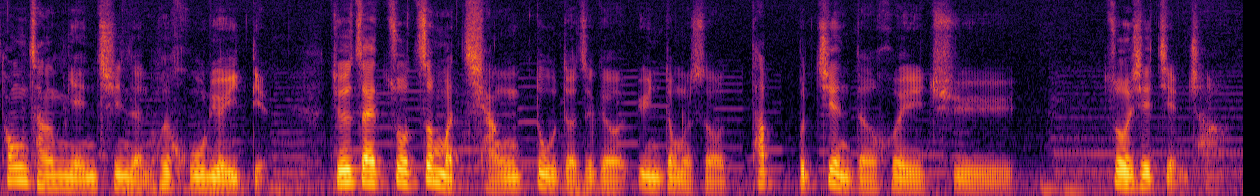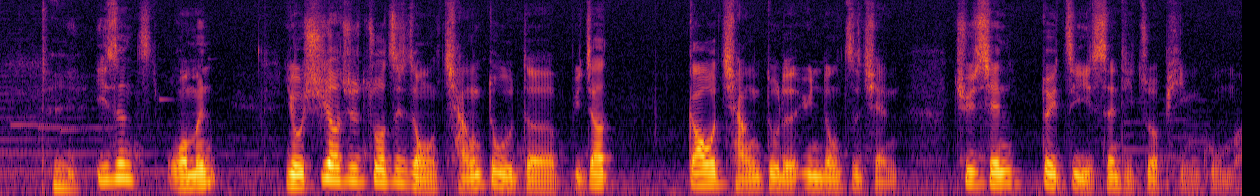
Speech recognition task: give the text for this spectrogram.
通常年轻人会忽略一点，就是在做这么强度的这个运动的时候，他不见得会去做一些检查。对，医生，我们有需要去做这种强度的比较高强度的运动之前，去先对自己身体做评估吗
